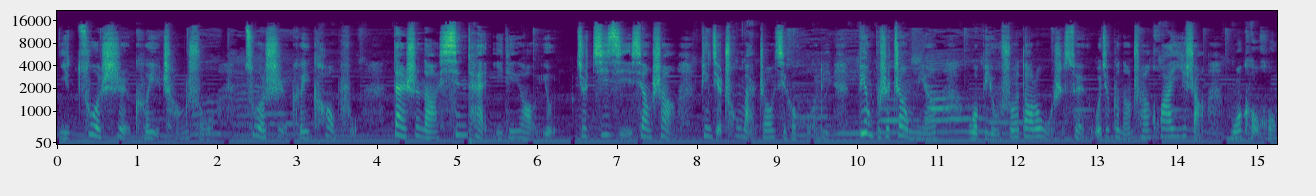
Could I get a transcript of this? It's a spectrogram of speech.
你做事可以成熟，做事可以靠谱，但是呢，心态一定要有，就积极向上，并且充满朝气和活力，并不是证明我，比如说到了五十岁，我就不能穿花衣裳、抹口红，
